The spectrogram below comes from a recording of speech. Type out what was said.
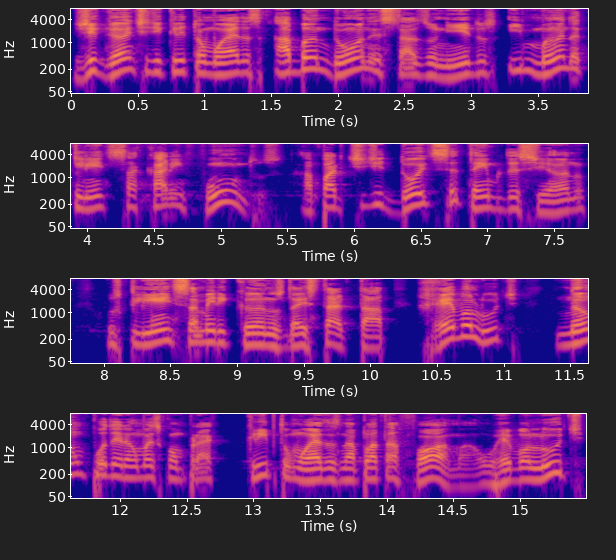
gigante de criptomoedas abandona Estados Unidos e manda clientes sacarem fundos. A partir de 2 de setembro deste ano, os clientes americanos da startup Revolut não poderão mais comprar criptomoedas na plataforma. O Revolut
